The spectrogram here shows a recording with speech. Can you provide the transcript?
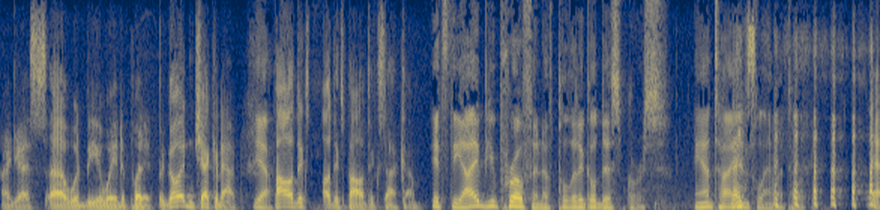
I guess uh, would be a way to put it. But go ahead and check it out. Yeah. Politics, politics, politics.com. It's the ibuprofen of political discourse anti-inflammatory. yeah.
